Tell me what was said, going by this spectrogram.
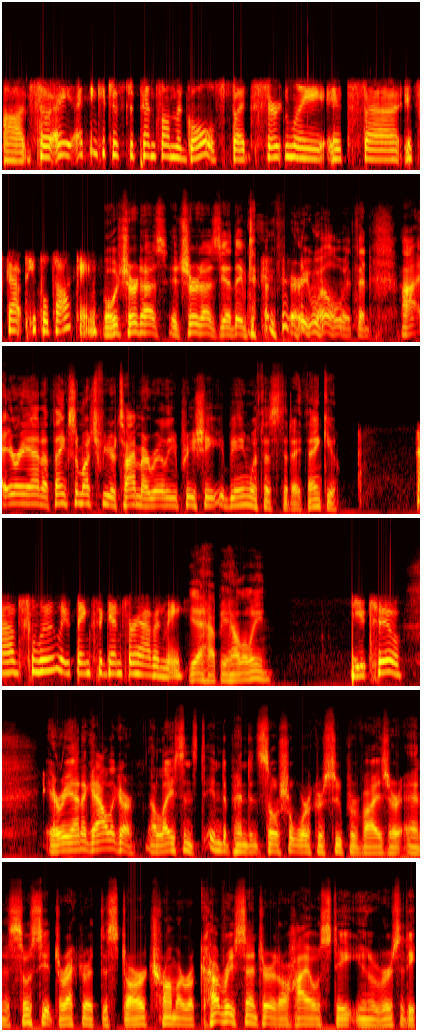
Uh, so I, I, think it just depends on the goals, but certainly it's uh, it's got people talking. Oh, it sure does. It sure does. Yeah, they've done very well with it. Uh, Ariana, thanks so much for your time. I really appreciate you being with us today. Thank you. Absolutely. Thanks again for having me. Yeah, happy Halloween. You too. Ariana Gallagher, a licensed independent social worker supervisor and associate director at the Star Trauma Recovery Center at Ohio State University.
